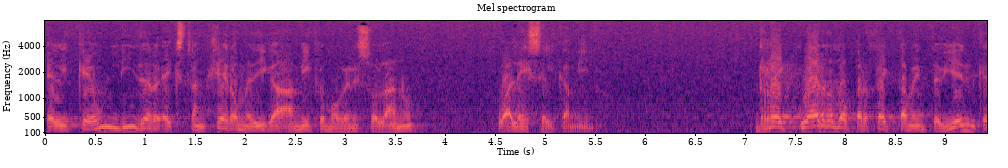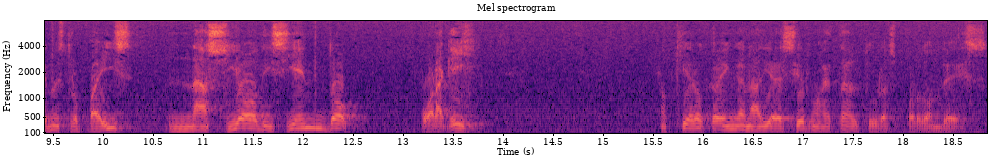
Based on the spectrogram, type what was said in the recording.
el que un líder extranjero me diga a mí como venezolano cuál es el camino. Recuerdo perfectamente bien que nuestro país nació diciendo por aquí. No quiero que venga nadie a decirnos a estas alturas por dónde es.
